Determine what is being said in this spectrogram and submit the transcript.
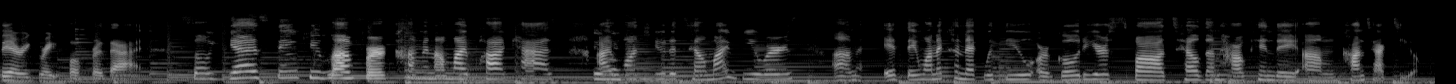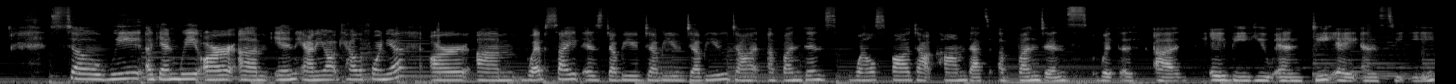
Very grateful for that. So yes, thank you, love, for coming on my podcast. I want you to tell my viewers um, if they want to connect with you or go to your spa, tell them how can they um, contact you. So we again we are um, in Antioch, California. Our um, website is www.abundancewellspa.com. That's abundance with a uh, A B U N D A N C E,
